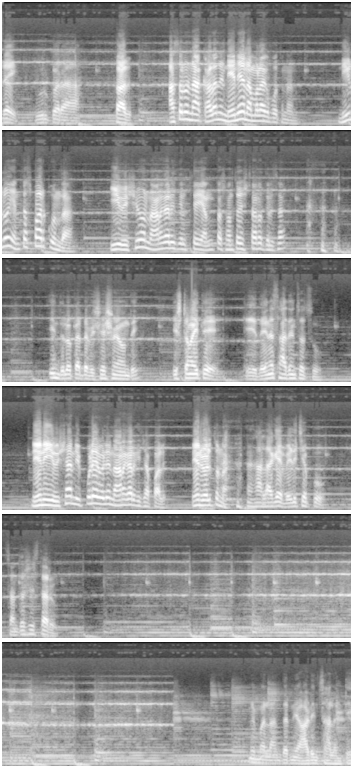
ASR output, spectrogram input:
రే ఊరుకోరా. కాదు. అసలు నా కళని నేనే నమ్మలేకపోతున్నాను. నీలో ఎంత స్పార్క్ ఉందా? ఈ విషయం నాన్నగారికి తెలిస్తే ఎంత సంతోషిస్తారో తెలుసా? ఇందులో పెద్ద విశేషమే ఉంది. ఇష్టమైతే ఏదైనా సాధించవచ్చు నేను ఈ విషయాన్ని ఇప్పుడే వెళ్ళి నాన్నగారికి చెప్పాలి. నేను వెళ్తున్నా. అలాగే వెళ్ళి చెప్పు. సంతోషిస్తారు. మిమ్మల్ని అందరినీ ఆడించాలంటే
